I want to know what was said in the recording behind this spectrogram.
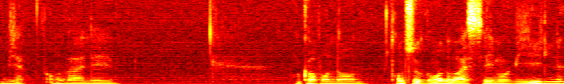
Bien, on va aller encore pendant 30 secondes, on va rester immobile.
